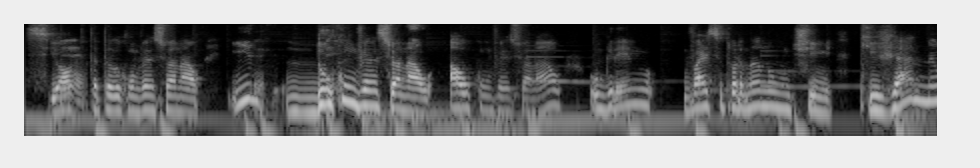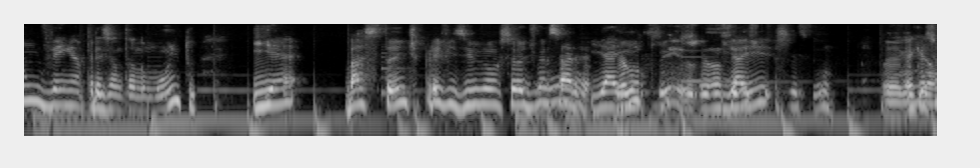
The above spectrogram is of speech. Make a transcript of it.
se é. opta é. pelo convencional. E é. do convencional ao convencional, o Grêmio vai se tornando um time que já não vem apresentando muito e é bastante previsível ao seu adversário. É, e aí, eu não sei, eu não sei e aí, é, é que assim,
